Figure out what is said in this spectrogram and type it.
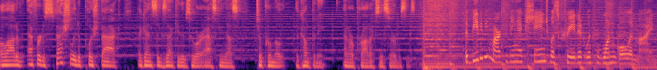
a lot of effort, especially to push back against executives who are asking us to promote the company and our products and services. The B2B Marketing Exchange was created with one goal in mind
